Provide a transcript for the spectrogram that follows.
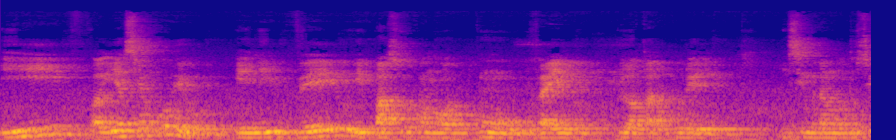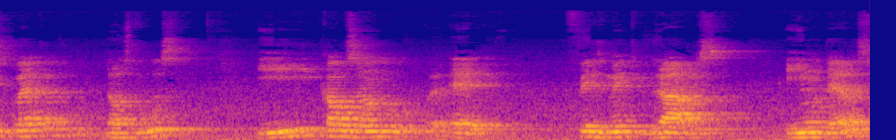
E, e assim ocorreu. Ele veio e passou com, moto, com o veículo pilotado por ele em cima da motocicleta, das duas, e causando é, ferimentos graves em uma delas,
